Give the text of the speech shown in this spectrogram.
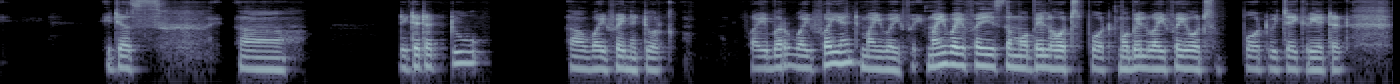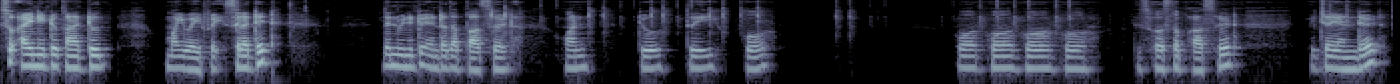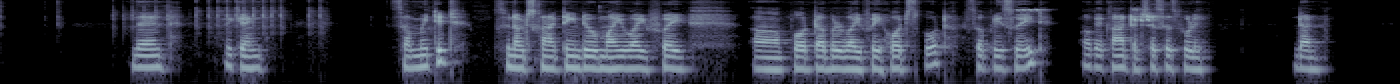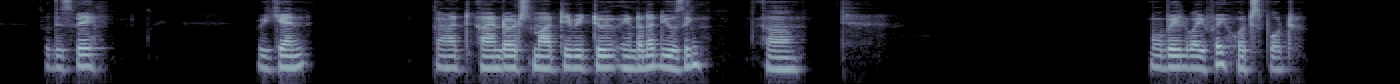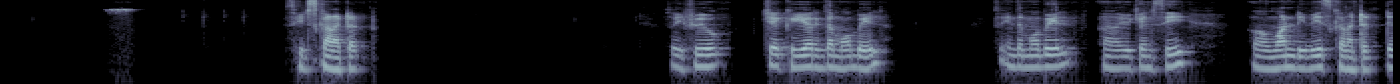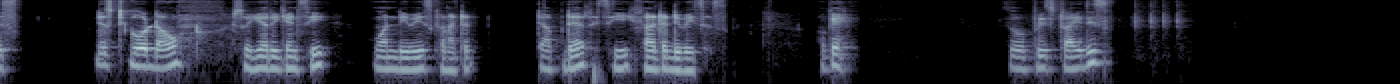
it has uh, detected two uh, Wi-Fi network fiber Wi-Fi and my Wi-Fi. My Wi-Fi is the mobile hotspot mobile Wi-Fi hotspot which I created. So I need to connect to my Wi-Fi. Select it. Then we need to enter the password. One two three four. Four four four four. This was the password which I entered then we can submit it so now it's connecting to my Wi-Fi uh, portable Wi-Fi hotspot. So please wait. Okay connected successfully. Done. So this way we can connect Android Smart TV to internet using uh, mobile Wi-Fi hotspot. See it's connected so if you check here in the mobile so in the mobile uh, you can see uh, one device connected. Just just go down. So here you can see one device connected. Tap there see connected devices. Okay. So please try this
